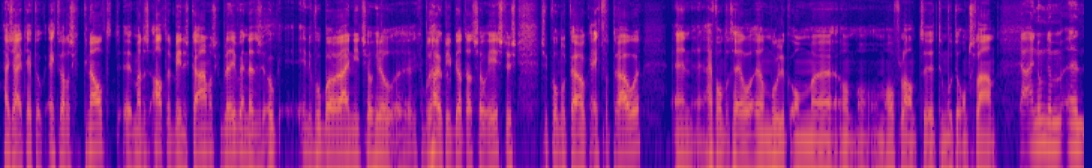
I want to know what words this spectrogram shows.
hij zei het heeft ook echt wel eens geknald. eh, maar dat is altijd binnen kamers gebleven. En dat is ook in de voetballerij niet zo heel gebruikelijk dat dat zo is. Dus ze konden elkaar ook echt vertrouwen. En hij vond het heel, heel moeilijk om, om, om Hofland te moeten ontslaan. Ja, hij noemde hem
